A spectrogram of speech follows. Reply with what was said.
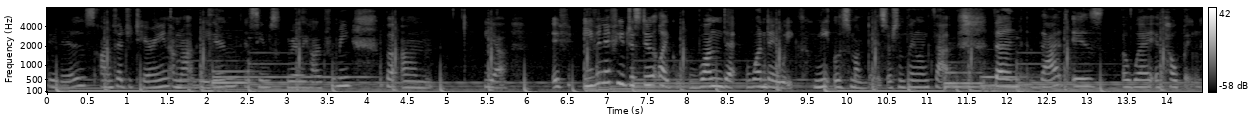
it is. I'm vegetarian. I'm not vegan. It seems really hard for me, but um, yeah if even if you just do it like one day one day a week, meatless Mondays or something like that, then that is a way of helping.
